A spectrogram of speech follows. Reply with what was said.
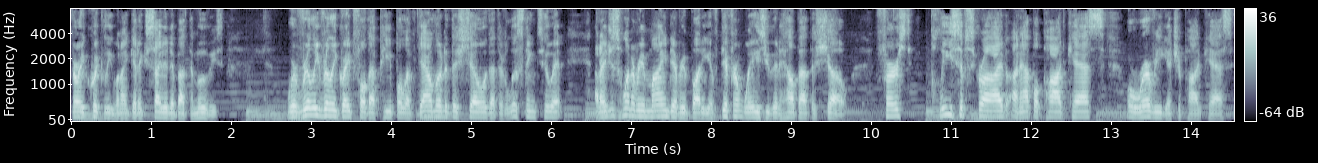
very quickly when I get excited about the movies. We're really, really grateful that people have downloaded the show, that they're listening to it, and I just want to remind everybody of different ways you could help out the show. First, please subscribe on Apple Podcasts or wherever you get your podcasts,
